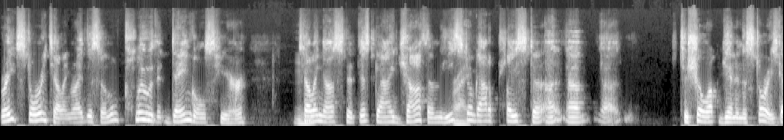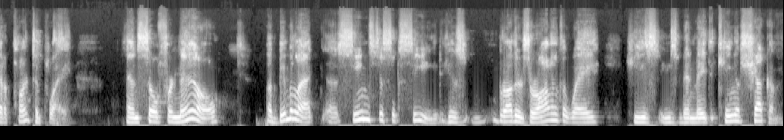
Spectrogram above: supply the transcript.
great storytelling right? This is a little clue that dangles here mm-hmm. telling us that this guy Jotham, he's right. still got a place to uh, uh, uh, to show up again in the story. He's got a part to play, and so for now, Abimelech uh, seems to succeed. His brothers are out of the way. He's he's been made the king of Shechem,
